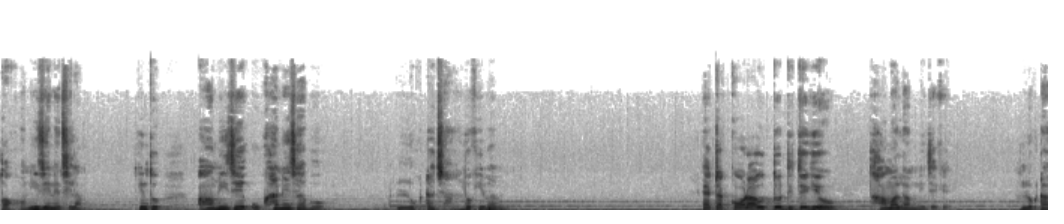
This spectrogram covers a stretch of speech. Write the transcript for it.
তখনই জেনেছিলাম। কিন্তু আমি যে ওখানে যাব লোকটা জানলো কীভাবে? একটা কড়া উত্তর দিতে গিয়েও থামালাম নিজেকে। লোকটা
